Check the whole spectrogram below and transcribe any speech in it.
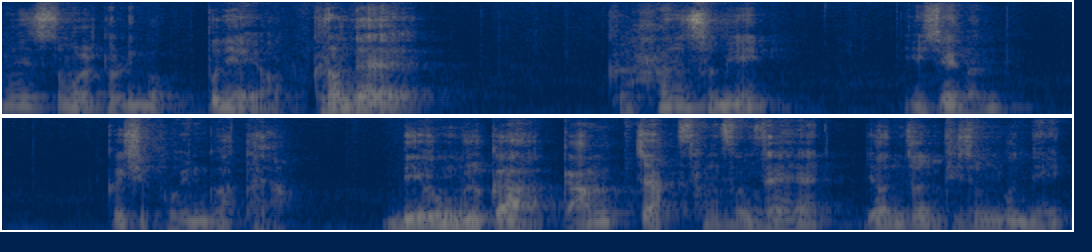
한숨을 돌린 것 뿐이에요. 그런데 그 한숨이 이제는 끝이 보이는 것 같아요. 미국 물가 깜짝 상승세, 연준 기준금리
